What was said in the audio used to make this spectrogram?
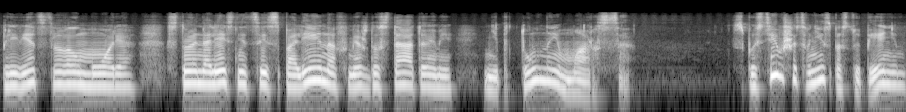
приветствовал море, стоя на лестнице из полинов между статуями Нептуна и Марса. Спустившись вниз по ступеням,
